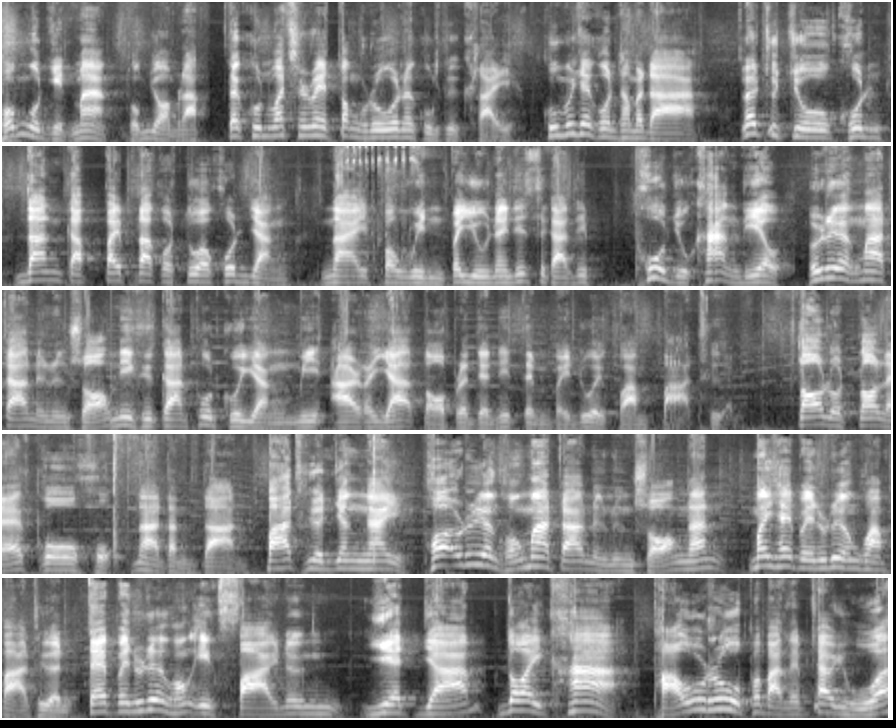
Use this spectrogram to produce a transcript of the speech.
ผมหงุดหงิดมาก ผมยอมรับ แต่คุณวัชเรศต้องรู้นะคุณคือใคร คุณไม่ใช่คนธรรมดา แล้วจู่ๆคุณดันกลับไปปรากฏตัวคนอย่างนายประวินไปอยู่ในนิทรรศการที่พูดอยู่ข้างเดียว เรื่องมาตรา1นึนี่คือการพูดคุยอย่างมีอารยะต่อประเด็นที่เต็มไปด้วยความป่าเถื่อน ตอหลดตอแหลโกหกหน้าดันดานป่าเถื่อนยังไง เพราะเรื่องของมาตรา1นึนั้น ไม่ใช่เป็นเรื่องของความป่าเถื่อน แต่เป็นเรื่องของอีกฝ่ายหนึ่งเหยียดหยาม ด้อยค่า เผารูปพระบาทสมเด็จพเจ้าอยู่หัว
